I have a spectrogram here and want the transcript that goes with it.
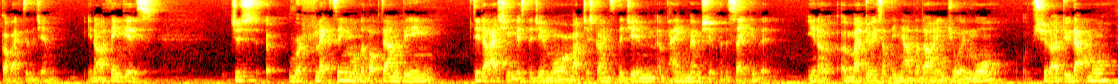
go back to the gym. You know, I think it's just reflecting on the lockdown and being, did I actually miss the gym or am I just going to the gym and paying membership for the sake of it? You know, am I doing something now that I enjoy more? should I do that more?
